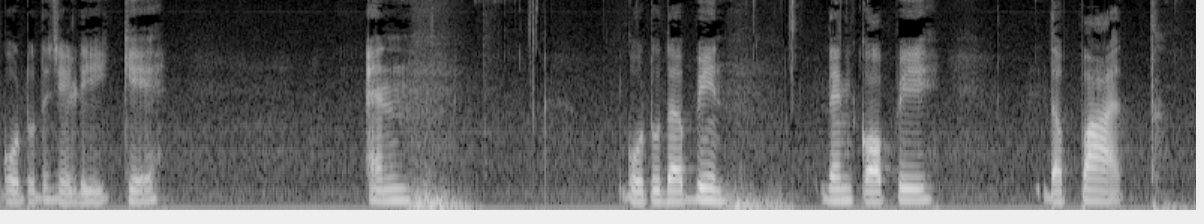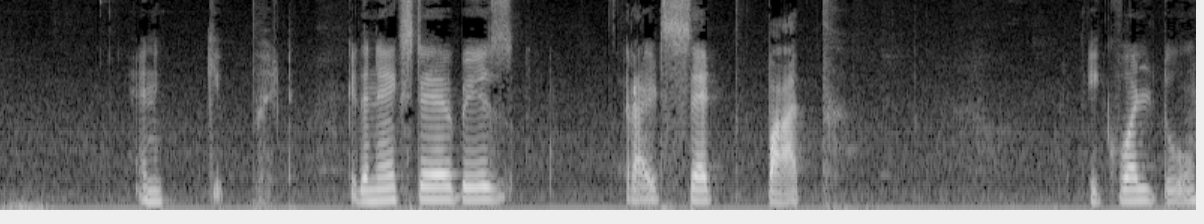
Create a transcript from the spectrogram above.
go to the jdk and go to the bin. Then copy the path and keep it. Okay the next step is write set path equal to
